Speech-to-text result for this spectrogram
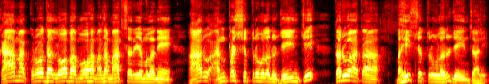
కామ క్రోధ లోభ మోహ మద మాత్సర్యములనే ఆరు అంతఃశత్రువులను జయించి తరువాత బహిశత్రువులను జయించాలి.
